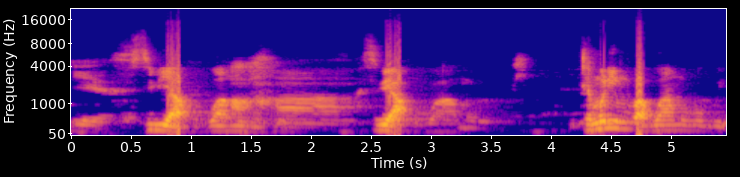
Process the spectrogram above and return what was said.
Yes. Si byakugwamu si byakugwamu temulimu bagwamu bugwi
